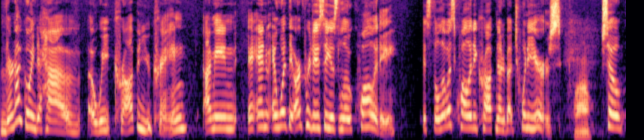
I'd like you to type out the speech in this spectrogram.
they're not going to have a wheat crop in Ukraine. I mean, and, and what they are producing is low quality. It's the lowest quality crop now in about 20 years. Wow. So,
